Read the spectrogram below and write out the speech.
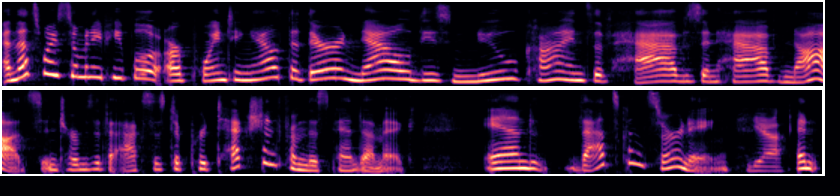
And that's why so many people are pointing out that there are now these new kinds of haves and have nots in terms of access to protection from this pandemic. And that's concerning. Yeah. And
